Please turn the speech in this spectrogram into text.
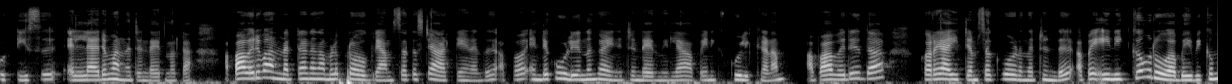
കുട്ടീസ് എല്ലാവരും വന്നിട്ടുണ്ടായിരുന്നു കേട്ടോ അപ്പോൾ അവർ വന്നിട്ടാണ് നമ്മൾ പ്രോഗ്രാംസ് ഒക്കെ സ്റ്റാർട്ട് ചെയ്യണത്. അപ്പോൾ എന്റെ കുളിയൊന്നും കഴിഞ്ഞിട്ടുണ്ടായിരുന്നില്ല. അപ്പോൾ എനിക്ക് കുളിക്കണം. അപ്പോൾ അവർ ഇതാ കുറേ ഐറ്റംസ് ഒക്കെ കൊടുത്തിട്ടുണ്ട് അപ്പോൾ എനിക്കും റുവ ബേബിക്കും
